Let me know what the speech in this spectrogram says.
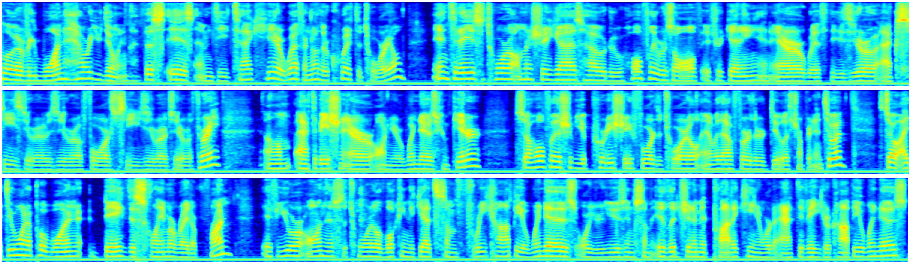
Hello everyone, how are you doing? This is MD Tech here with another quick tutorial. In today's tutorial I'm going to show you guys how to hopefully resolve if you're getting an error with the 0xC004C003 um, activation error on your Windows computer. So hopefully this should be a pretty straightforward tutorial and without further ado let's jump right into it. So I do want to put one big disclaimer right up front if you are on this tutorial looking to get some free copy of Windows or you're using some illegitimate product key in order to activate your copy of Windows,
